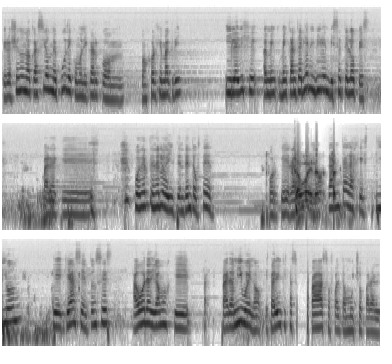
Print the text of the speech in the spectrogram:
pero yo en una ocasión me pude comunicar con, con Jorge Macri y le dije, me, me encantaría vivir en Vicente López para que poder tenerlo de intendente a usted porque realmente me encanta la gestión que, que, hace. Entonces, ahora digamos que para mí, bueno, está bien que está a paso, falta mucho para el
